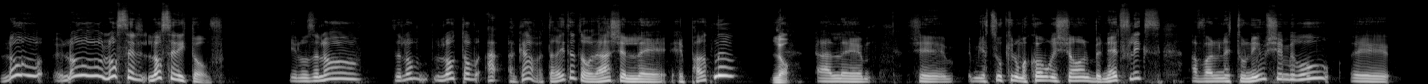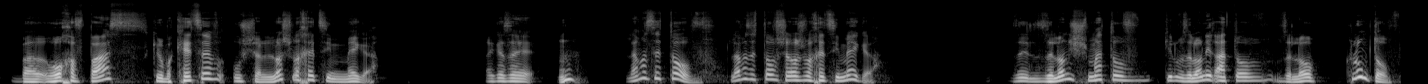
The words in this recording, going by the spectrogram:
לא, לא, לא, עושה, לא עושה לי טוב. כאילו, זה לא, זה לא, לא טוב. אה, אגב, אתה ראית את ההודעה של אה, פרטנר? לא. על אה, שהם יצאו כאילו מקום ראשון בנטפליקס, אבל נתונים שהם הראו אה, ברוחב פס, כאילו בקצב, הוא שלוש וחצי מגה. רגע זה, Mm. למה זה טוב? למה זה טוב שלוש וחצי מגה? זה, זה לא נשמע טוב, כאילו זה לא נראה טוב, זה לא כלום טוב.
